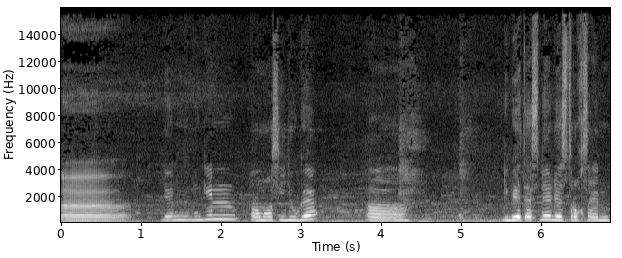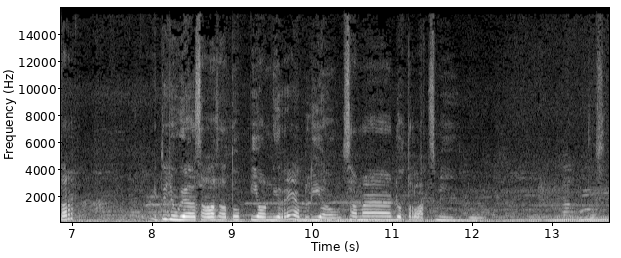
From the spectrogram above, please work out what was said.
Eh, dan mungkin promosi juga eh, di BTSD ada stroke center itu juga salah satu pionirnya ya beliau sama dokter Laksmi dulu sih.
